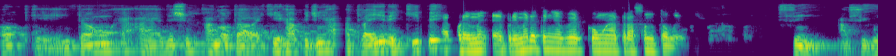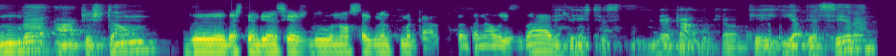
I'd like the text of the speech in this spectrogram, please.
Ok, então deixa eu anotar aqui rapidinho, atrair equipe. A, prime a primeira tem a ver com a atração de talentos. Sim, a segunda, a questão de, das tendências do nosso segmento de mercado, portanto, análise de dados. Tendências de mercado, ok. E a terceira?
